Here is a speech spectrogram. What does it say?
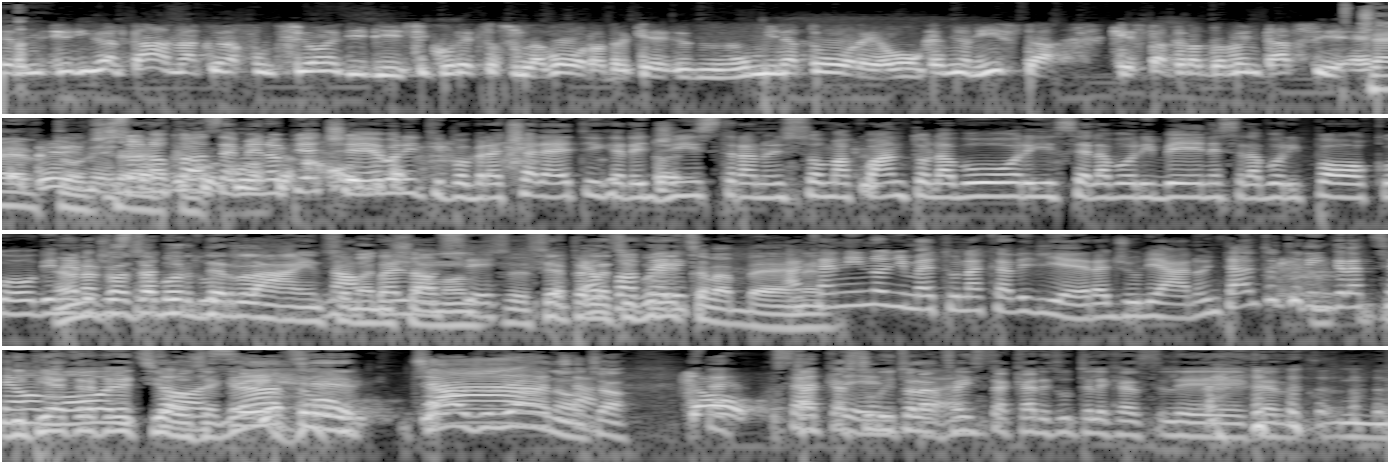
in realtà hanno anche una funzione di, di sicurezza sul lavoro, perché un minatore o un camionista che sta per addormentarsi è, Certo, è bene. Ci certo. sono cose meno piacevoli, tipo braccialetti che registrano insomma quanto lavori, se lavori bene, se lavori poco. Viene È una cosa registrato tutto. borderline, insomma, No, diciamo, sì. se- è per È la sicurezza va pericolo- bene. A Canino gli metto una cavigliera, Giuliano. Intanto ti ringraziamo Di pietre molto. preziose. sì. Grazie. Ciao, Giuliano. Ciao. Ciao. Stai- stai Stacca attento, subito la, eh. fai staccare tutte le, cas- le car- mm,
